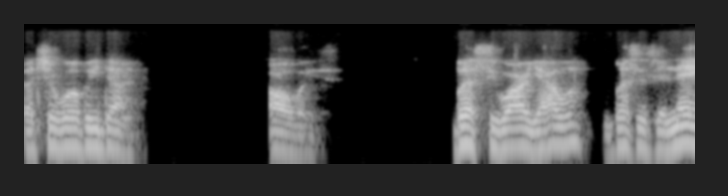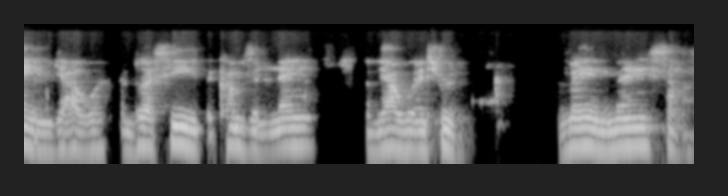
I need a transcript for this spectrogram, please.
But your will be done, always. Blessed you are, Yahweh. Blessed is your name, Yahweh. And bless he that comes in the name of Yahweh and truth. Amen, amen, son.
